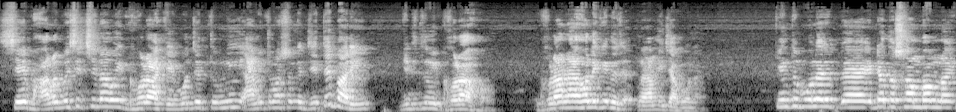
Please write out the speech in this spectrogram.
সে ভালোবেসেছিল ওই ঘোড়াকে। বলছে, তুমি, আমি তোমার সঙ্গে যেতে পারি, যদি তুমি ঘোড়া হও। ঘোড়া না হলে কিন্তু আমি যাব না। কিন্তু বলে এটা তো সম্ভব নয়।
